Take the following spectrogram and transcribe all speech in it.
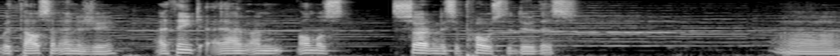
with thousand energy. I think I'm, I'm almost certainly supposed to do this. Uh,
